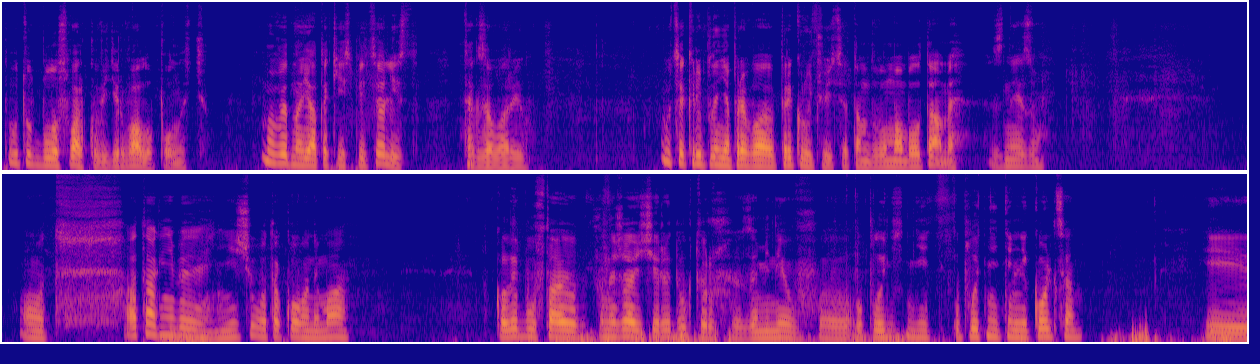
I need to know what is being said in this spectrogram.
Тут, тут було сварку відірвало повністю. Ну, видно, я такий спеціаліст, так заварив. Ну, це кріплення прикручується там двома болтами знизу. От. А так ніби нічого такого нема. Коли був ставив понижаючий редуктор, замінив е, уплотнітельні кольця і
